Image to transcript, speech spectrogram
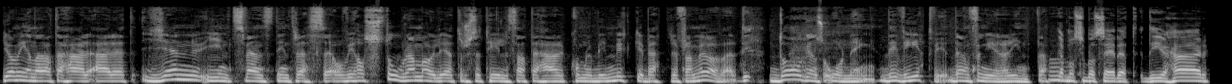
Jag menar att det här är ett genuint svenskt intresse och vi har stora möjligheter att se till så att det här kommer att bli mycket bättre framöver. Dagens ordning, det vet vi, den fungerar inte. Jag måste bara säga det, det är ju här,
